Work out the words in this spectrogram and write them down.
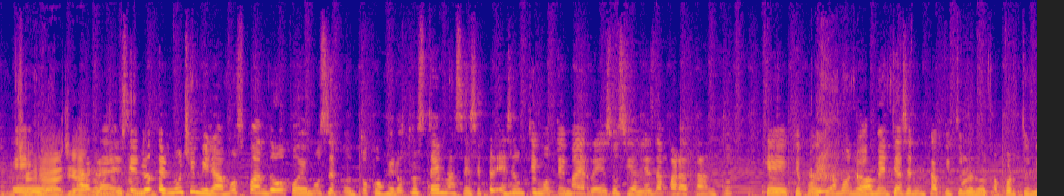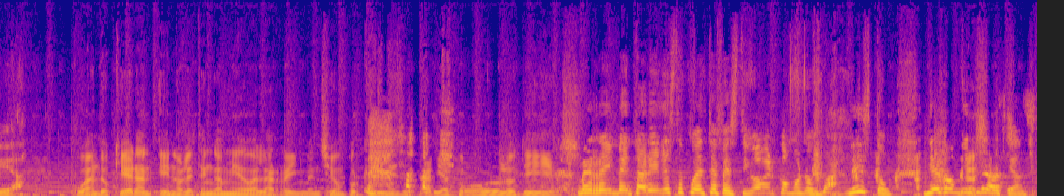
Muchas gracias. Agradeciéndote mucho y miramos cuando podemos de pronto coger otros temas. Ese, ese último tema de redes sociales da para tanto que, que podríamos nuevamente hacer un capítulo en otra oportunidad. Cuando quieran y no le tengan miedo a la reinvención porque es necesaria todos los días. Me reinventaré en este puente festivo a ver cómo nos va. Listo. Diego, mil gracias.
